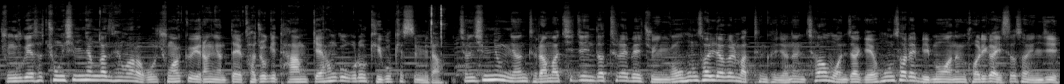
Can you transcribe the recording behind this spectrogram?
중국에서 총 10년간 생활하고 중학교 1학년 때 가족이 다 함께 한국으로 귀국했습니다. 2016년 드라마 치즈 인 더 트랩의 주인공 홍설 역을 맡은 그녀는 처음 원작의 홍설의 미모와는 거리가 있어서인지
